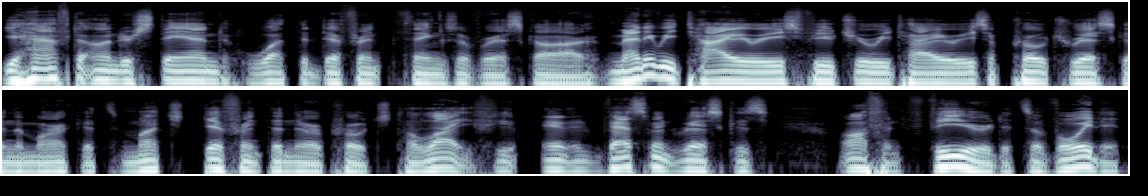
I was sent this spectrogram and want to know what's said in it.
you have to understand what the different things of risk are. Many retirees, future retirees, approach risk in the markets much different than their approach to life. investment risk is often feared, it's avoided.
